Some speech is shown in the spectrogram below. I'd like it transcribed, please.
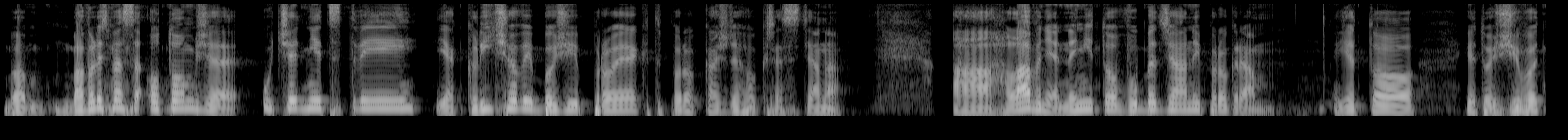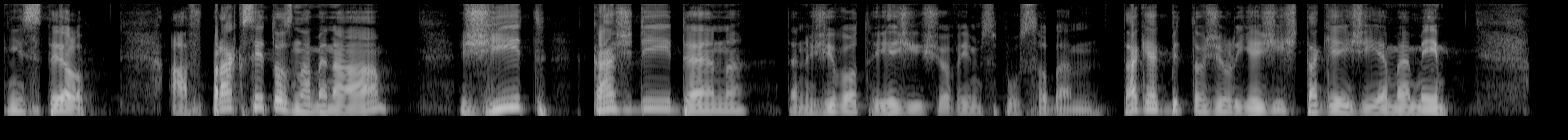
Ba- Bavili jsme se o tom, že učednictví je klíčový boží projekt pro každého křesťana. A hlavně není to vůbec žádný program. Je to, je to životní styl. A v praxi to znamená žít každý den ten život Ježíšovým způsobem. Tak, jak by to žil Ježíš, tak jej žijeme my.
